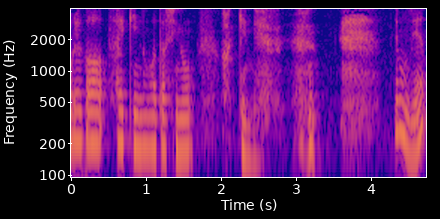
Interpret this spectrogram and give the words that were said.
これが最近の私の発見です。でもね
